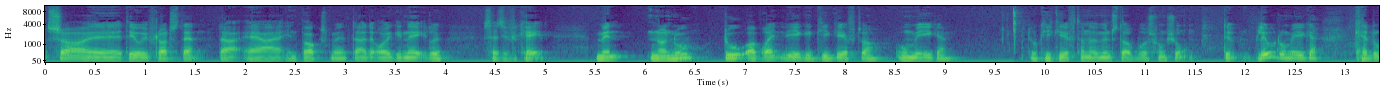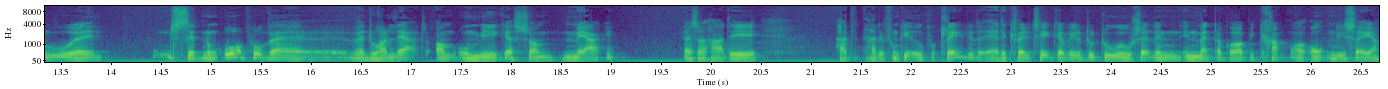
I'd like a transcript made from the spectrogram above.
så øh, det er jo i flot stand. Der er en boks med, der er det originale certifikat. Men når nu du oprindeligt ikke gik efter Omega, du gik efter noget med en stopursfunktion. Det blev du Omega. Kan du øh, sætte nogle ord på, hvad, hvad du har lært om Omega som mærke? Altså har det, har, har det fungeret upåklageligt? Er det kvalitet? Jeg ved, du, du er jo selv en, en mand, der går op i kram og ordentlige sager.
